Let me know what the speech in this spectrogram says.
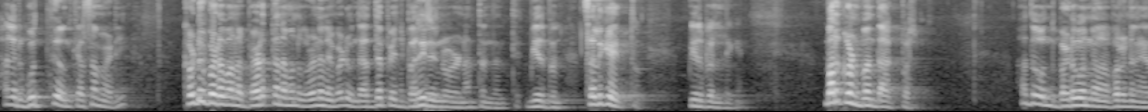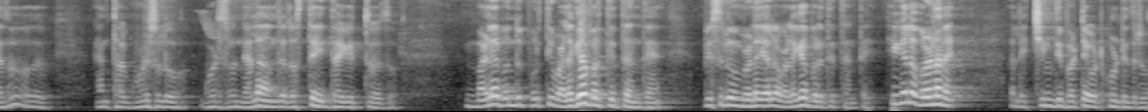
ಹಾಗಾದ್ರೆ ಗೊತ್ತಿದೆ ಒಂದು ಕೆಲಸ ಮಾಡಿ, ಕಡು ಬಡವನ ಬಡತನವನ್ನು ವರ್ಣನೆ ಮಾಡಿ ಒಂದು ಅರ್ಧ ಪೇಜ್ ಬರೀರಿ ನೋಡೋಣ ಅಂತಂದಂತೆ ಬೀರ್ಬಲ್. ಸಲಿಗೆ ಇತ್ತು ಬೀರ್ಬಲ್ನಿಗೆ. ಬರ್ಕೊಂಡು ಬಂದ ಅಕ್ಬರ್. ಅದು ಒಂದು ಬಡವನ ವರ್ಣನೆ, ಅದು ಎಂಥ ಗುಡಿಸಲು ಗುಡಿಸಲು ನೆಲ ಅಂದರೆ ರಸ್ತೆ ಇದ್ದಾಗಿತ್ತು ಅದು. ಮಳೆ ಬಂದು ಪೂರ್ತಿ ಒಳಗೆ ಬರ್ತಿತ್ತಂತೆ, ಬಿಸಿಲು, ಮಳೆ ಎಲ್ಲ ಒಳಗೆ ಬರ್ತಿತ್ತಂತೆ. ಹೀಗೆಲ್ಲ ವರ್ಣನೆ. ಅಲ್ಲಿ ಚಿಂದಿ ಬಟ್ಟೆ ಉಟ್ಕೊಂಡಿದ್ರು.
